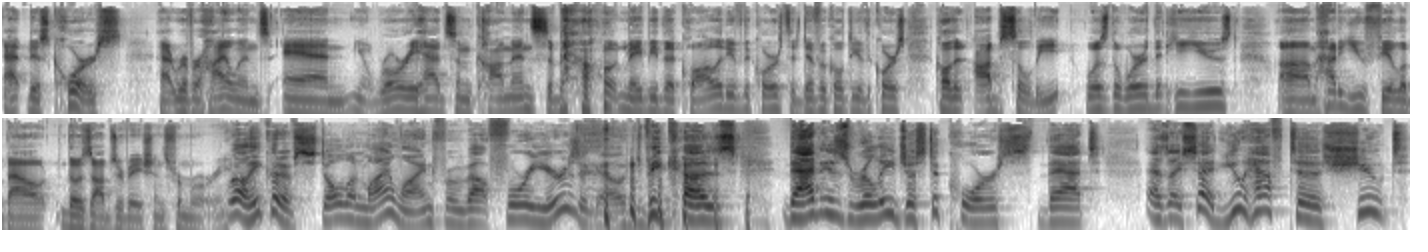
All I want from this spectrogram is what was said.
at this course at River Highlands, and you know Rory had some comments about maybe the quality of the course, the difficulty of the course. Called it obsolete was the word that he used. Um, how do you feel about those observations from Rory? Well, he could have stolen my line from about four years ago because that is really just a course that, as I said, you have to shoot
